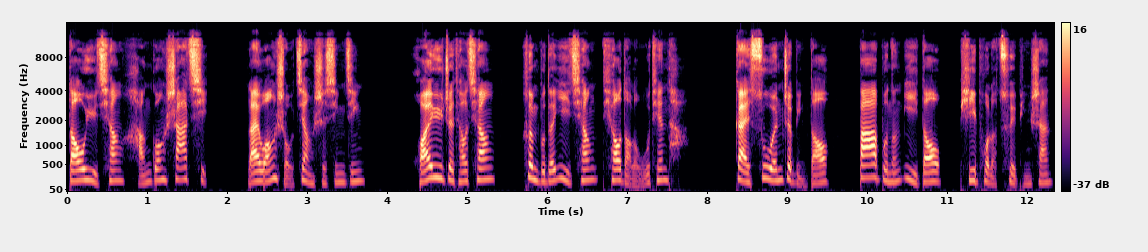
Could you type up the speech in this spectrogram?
刀遇枪，寒光杀气，来往手将士心惊。怀玉这条枪，恨不得一枪挑倒了吴天塔。盖苏文这柄刀，巴不能一刀劈破了翠屏山。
